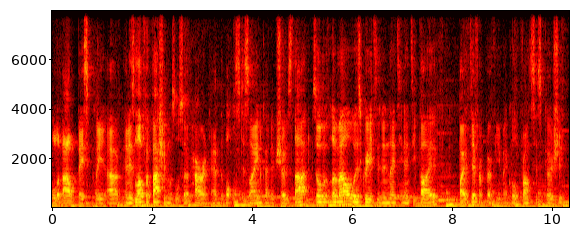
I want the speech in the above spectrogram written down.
all about basically um, and his love for fashion was also apparent and the bottle's design kind of shows that. So Le Male was created in 1995 by a different perfumer called Francis Kurkdjian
